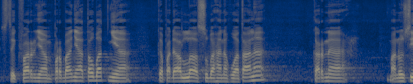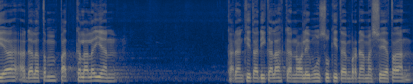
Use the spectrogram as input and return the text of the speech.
istighfarnya, memperbanyak taubatnya kepada Allah Subhanahu wa taala karena manusia adalah tempat kelalaian. Kadang kita dikalahkan oleh musuh kita yang bernama syaitan.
